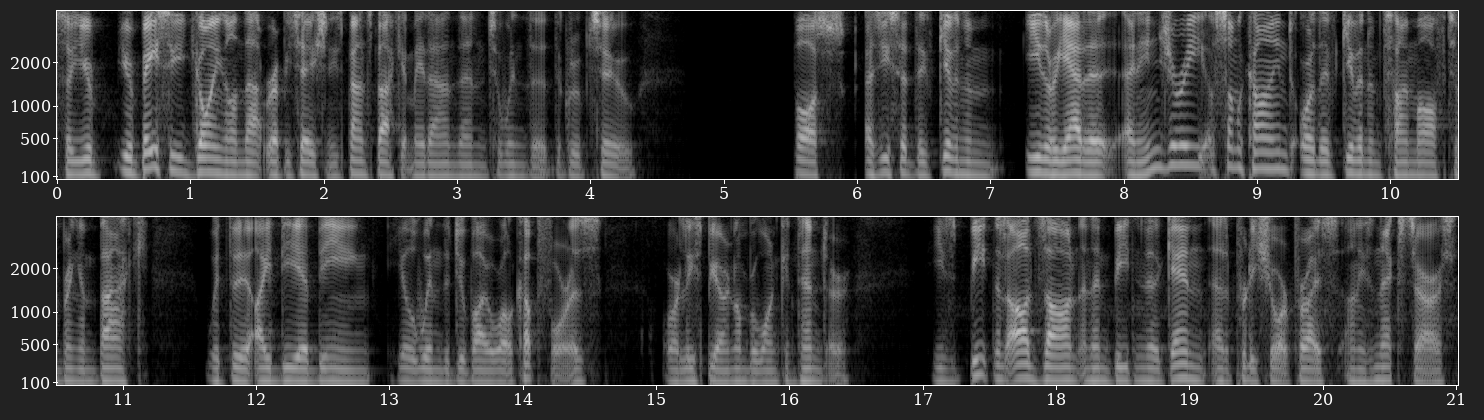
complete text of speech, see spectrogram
So you're you're basically going on that reputation. He's bounced back at Meydan then to win the, the Group Two. But as you said, they've given him either he had a, an injury of some kind or they've given him time off to bring him back with the idea being he'll win the Dubai World Cup for us, or at least be our number one contender. He's beaten at odds on and then beaten it again at a pretty short price on his next start,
